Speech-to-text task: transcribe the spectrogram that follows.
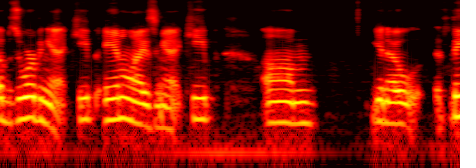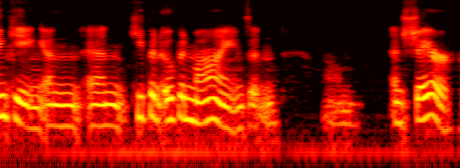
absorbing it, keep analyzing it, keep, um, you know, thinking and, and keep an open mind and, um, and share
